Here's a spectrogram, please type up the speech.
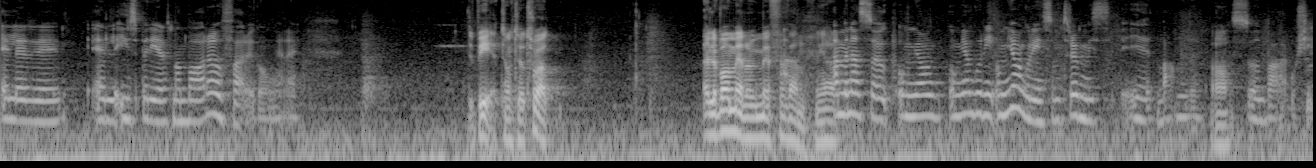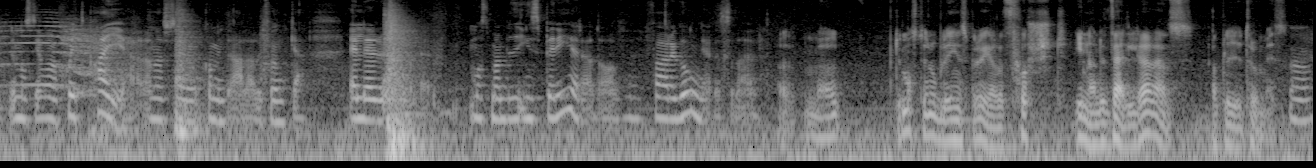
Eller, eller inspireras man bara av föregångare? Det vet jag inte. Jag tror att... Eller vad menar du med förväntningar? Ja, men alltså, om, jag, om, jag går in, om jag går in som trummis i ett band Ja. så bara oh shit, nu måste jag vara skitpajig här annars så kommer inte alla att funka. Eller eh, måste man bli inspirerad av föregångare sådär? Du måste nog bli inspirerad först innan du väljer ens att bli trummis. Mm.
